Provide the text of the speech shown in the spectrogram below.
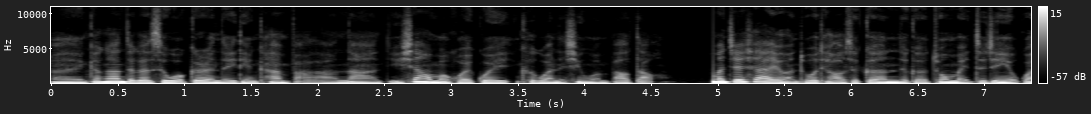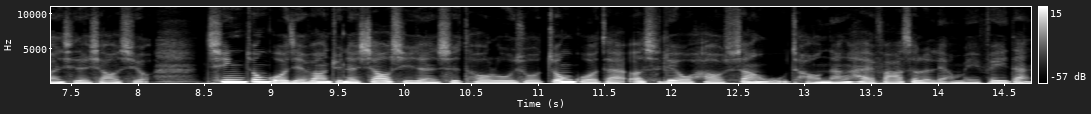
嗯，刚刚这个是我个人的一点看法啦。那以下我们回归客观的新闻报道。那么接下来有很多条是跟这个中美之间有关系的消息哦。亲中国解放军的消息人士透露说，中国在二十六号上午朝南海发射了两枚飞弹，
